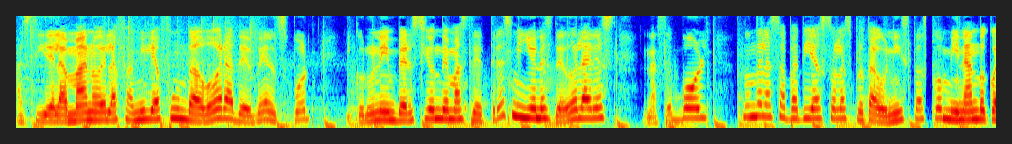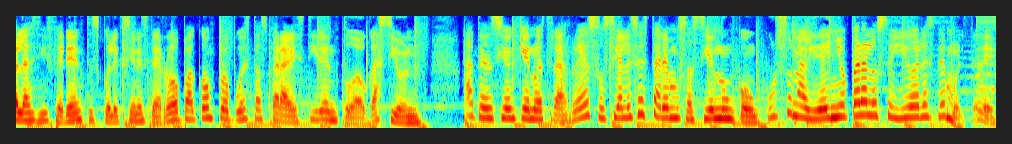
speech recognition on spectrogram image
Así de la mano de la familia fundadora de Bellsport y con una inversión de más de 3 millones de dólares, nace Bolt, donde las zapatillas son las protagonistas, combinando con las diferentes colecciones de ropa con propuestas para vestir en toda ocasión. Atención que en nuestras redes sociales estaremos haciendo un concurso navideño para los seguidores de MolTV.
